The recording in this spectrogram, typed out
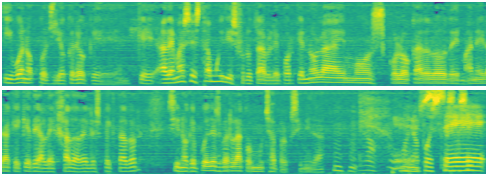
y bueno, pues yo creo que, además está muy disfrutable porque no la hemos colocado de manera que quede alejada del espectador, sino que puedes verla con mucha proximidad. bueno, pues eh,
